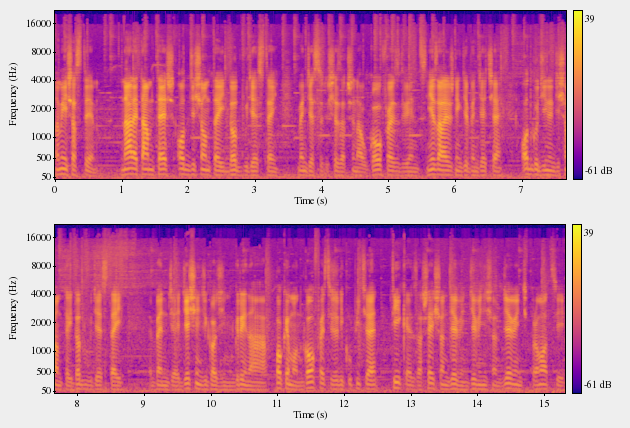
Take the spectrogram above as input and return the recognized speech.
no mniejsza z tym. No ale tam też od 10 do 20 będzie się zaczynał GoFest, więc niezależnie gdzie będziecie, od godziny 10 do 20 będzie 10 godzin gry na Pokémon GoFest. Jeżeli kupicie ticket za 69,99 w promocji,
